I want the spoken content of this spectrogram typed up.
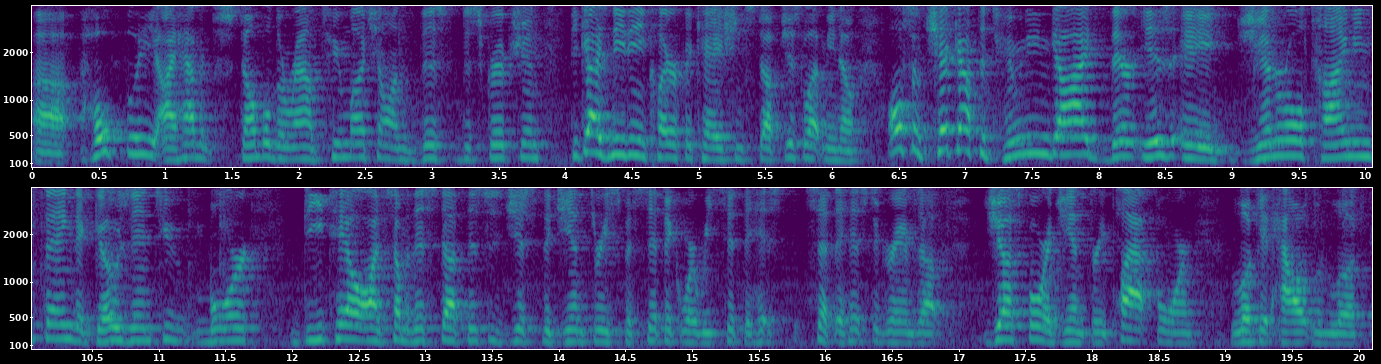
Uh, hopefully I haven't stumbled around too much on this description. If you guys need any clarification stuff, just let me know. Also, check out the tuning guide. There is a general timing thing that goes into more detail on some of this stuff. This is just the Gen 3 specific where we set the, set the histograms up just for a Gen 3 platform. Look at how it would look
